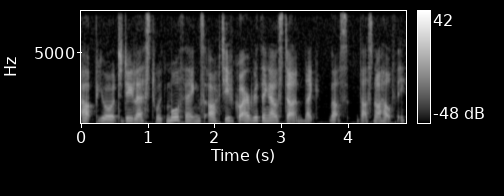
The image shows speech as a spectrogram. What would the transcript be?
up your to-do list with more things after you've got everything else done. Like that's that's not healthy.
